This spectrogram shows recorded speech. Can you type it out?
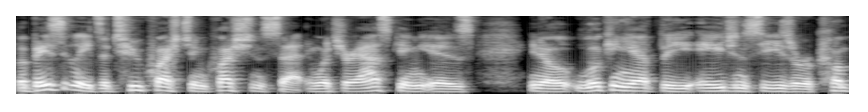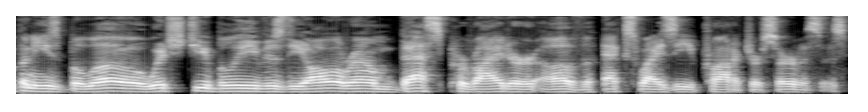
But basically, it's a two question question set. And what you're asking is, you know, looking at the agencies or companies below, which do you believe is the all around best provider of XYZ product or services?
